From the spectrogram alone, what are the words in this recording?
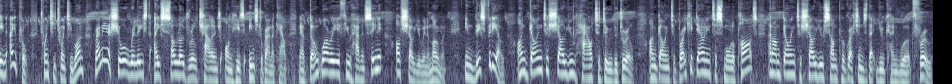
In April 2021, Ramy Ashour released a solo drill challenge on his Instagram account. Now, don't worry if you haven't seen it, I'll show you in a moment. In this video, I'm going to show you how to do the drill. I'm going to break it down into smaller parts and I'm going to show you some progressions that you can work through.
